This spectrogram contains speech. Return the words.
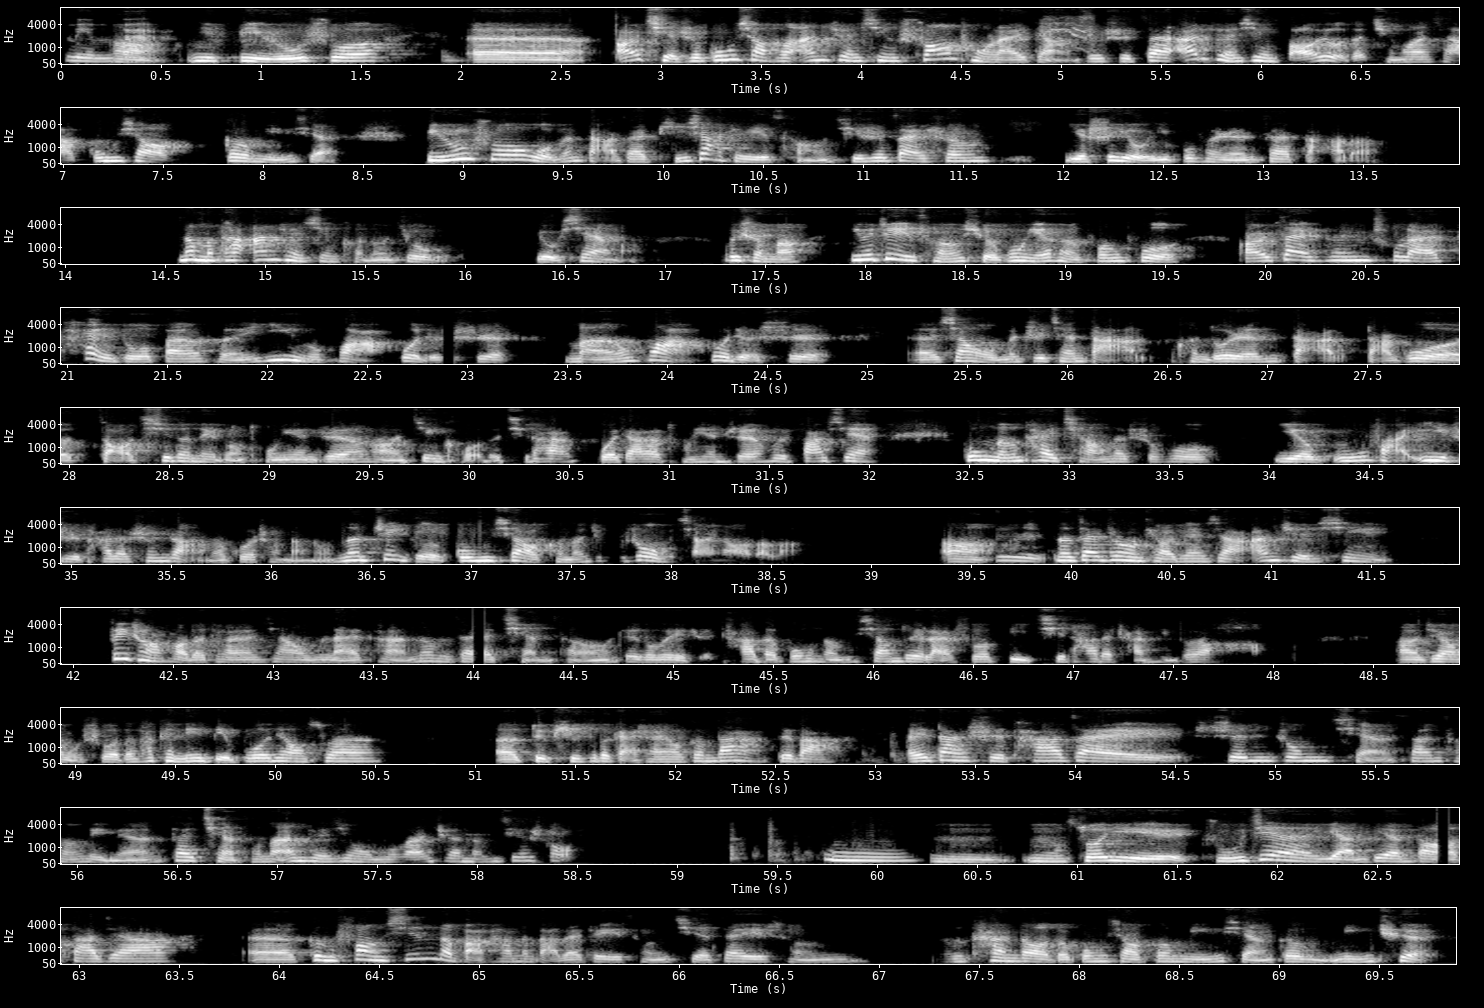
明白。你比如说，呃，而且是功效和安全性双重来讲，就是在安全性保有的情况下，功效更明显。比如说，我们打在皮下这一层，其实再生也是有一部分人在打的，那么它安全性可能就有限了。为什么？因为这一层血供也很丰富，而再生出来太多斑痕硬化，或者是蛮化，或者是呃，像我们之前打很多人打打过早期的那种童颜针哈，进口的其他国家的童颜针，会发现功能太强的时候。也无法抑制它的生长的过程当中，那这个功效可能就不是我们想要的了，啊，嗯，那在这种条件下，安全性非常好的条件下，我们来看，那么在浅层这个位置，它的功能相对来说比其他的产品都要好，啊，就像我说的，它肯定比玻尿酸，呃，对皮肤的改善要更大，对吧？哎，但是它在深中浅三层里面，在浅层的安全性我们完全能接受，嗯嗯嗯，所以逐渐演变到大家。呃，更放心的把它们打在这一层，且在一层能看到的功效更明显、更明确，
